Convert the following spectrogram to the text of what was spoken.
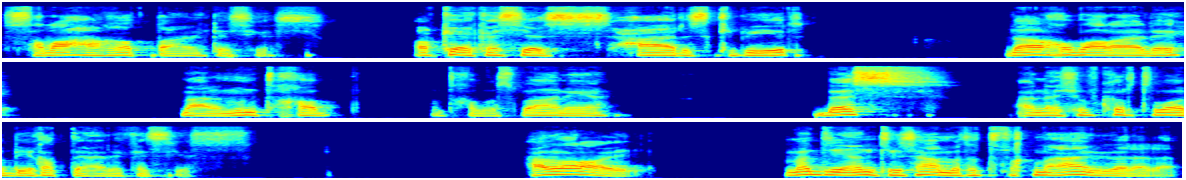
صراحة غطى عن كاسياس. أوكي كاسياس حارس كبير لا غبار عليه مع المنتخب منتخب إسبانيا. بس أنا أشوف كرتوا بيغطي على كاسياس. هذا رأيي. ما أدري أنت سامة تتفق معاي ولا لا.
